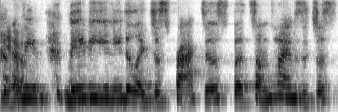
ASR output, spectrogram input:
yeah. I mean, maybe you need to like just practice, but sometimes it just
